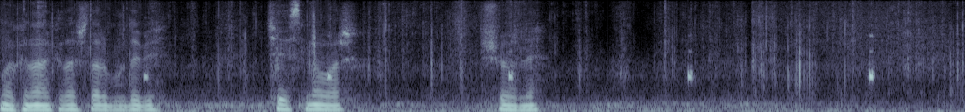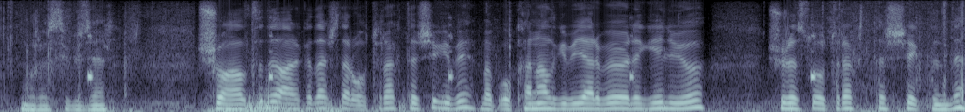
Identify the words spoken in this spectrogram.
Bakın arkadaşlar burada bir kesme var. Şöyle. Burası güzel. Şu altı da arkadaşlar oturak taşı gibi. Bak o kanal gibi yer böyle geliyor. Şurası oturak taşı şeklinde.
